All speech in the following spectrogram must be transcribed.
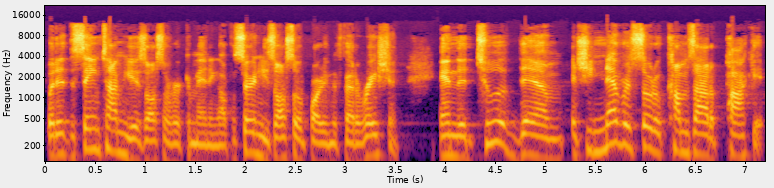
But at the same time, he is also her commanding officer, and he's also a part of the Federation. And the two of them, and she never sort of comes out of pocket,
